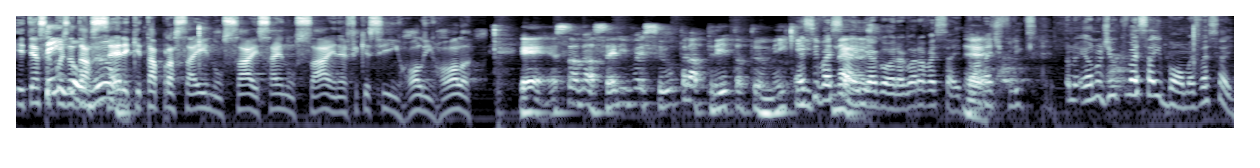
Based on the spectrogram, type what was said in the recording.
e tem essa Tem coisa da não? série que tá pra sair, não sai, sai, não sai, né? Fica esse enrola, enrola. É, essa da série vai ser outra treta também. Que, Esse vai né, sair agora, agora vai sair. Pela É. Netflix. Eu não- digo que vai sair bom, mas vai sair.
